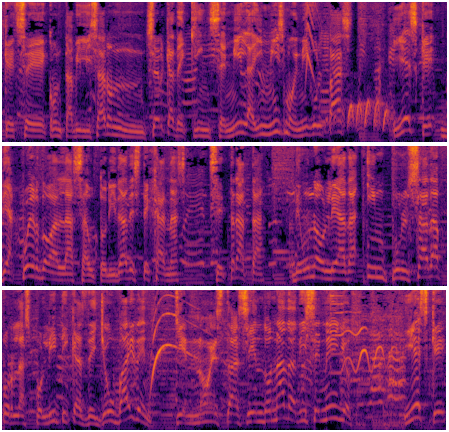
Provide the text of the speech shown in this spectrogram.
que se contabilizaron cerca de 15 mil ahí mismo en Eagle Pass. Y es que de acuerdo a las autoridades tejanas, se trata de una oleada impulsada por las políticas de Joe Biden, quien no está haciendo nada, dicen ellos. Y es que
